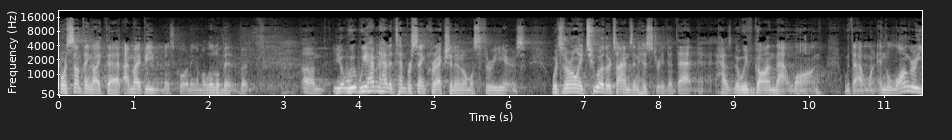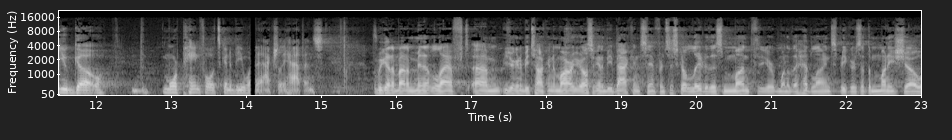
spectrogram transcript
or something like that. I might be misquoting him a little bit, but um, you know, we, we, haven't had a 10% correction in almost three years, which there are only two other times in history that, that, has, that we've gone that long with that one. And the longer you go, the more painful it's going to be when it actually happens. We got about a minute left. Um, you're going to be talking tomorrow. You're also going to be back in San Francisco later this month. You're one of the headline speakers at the Money Show.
